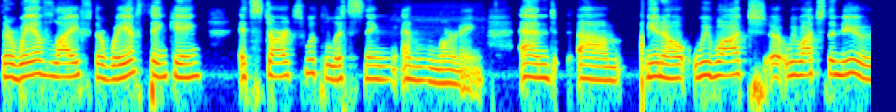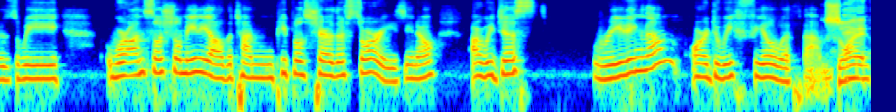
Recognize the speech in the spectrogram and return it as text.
their way of life, their way of thinking. It starts with listening and learning. And, um, you know, we watch, uh, we watch the news. We, we're on social media all the time. People share their stories. You know, are we just reading them or do we feel with them? So and,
